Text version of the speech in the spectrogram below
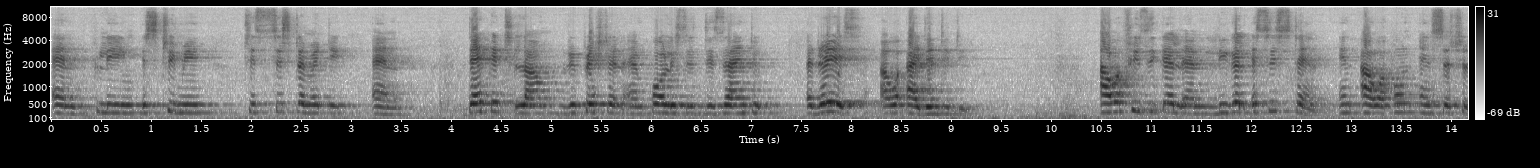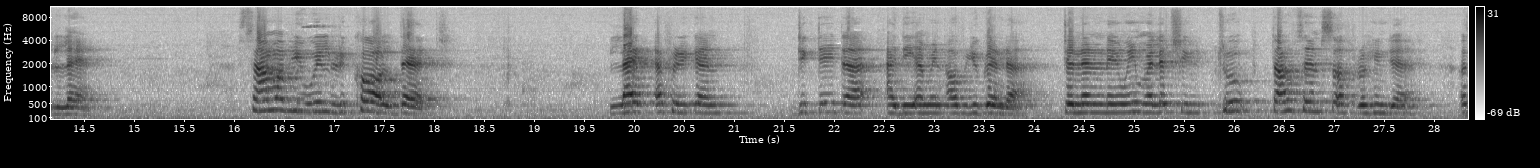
and fleeing extreme, systematic, and decades-long repression and policies designed to erase our identity, our physical and legal existence in our own ancestral land. Some of you will recall that, like African dictator Idi Amin of Uganda, Ne Win military troop thousands of Rohingya, Uh,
